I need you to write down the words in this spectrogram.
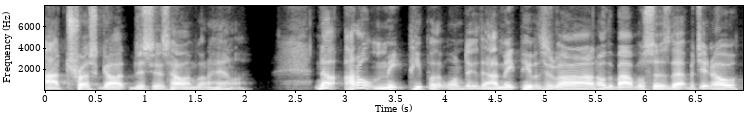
I trust God, this is how I'm going to handle it. No, I don't meet people that want to do that. I meet people that say, well, I know the Bible says that, but you know,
